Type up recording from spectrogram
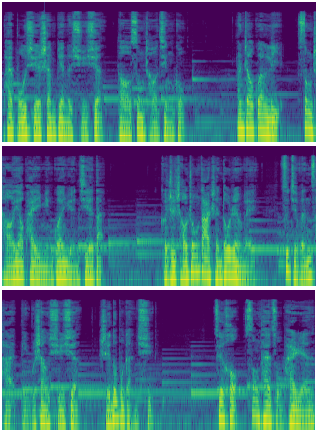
派博学善辩的徐铉到宋朝进贡，按照惯例，宋朝要派一名官员接待，可是朝中大臣都认为自己文采比不上徐铉。谁都不敢去。最后，宋太祖派人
